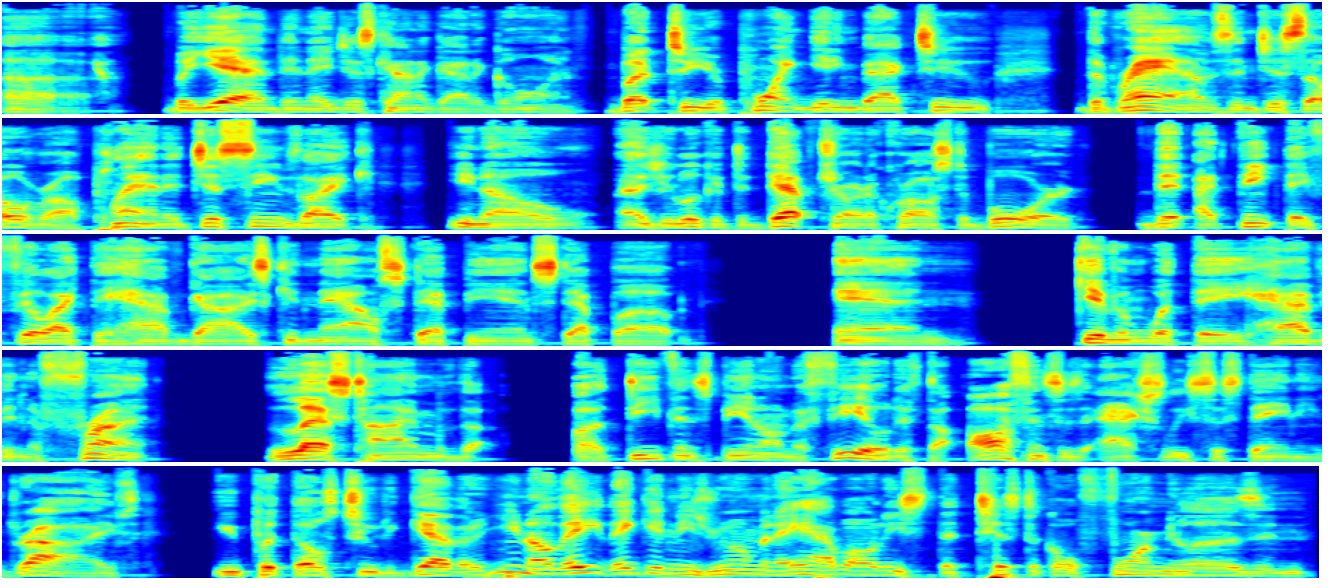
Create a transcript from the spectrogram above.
uh, but yeah, then they just kind of got it going. But to your point, getting back to the Rams and just the overall plan, it just seems like, you know, as you look at the depth chart across the board, that I think they feel like they have guys can now step in, step up, and given what they have in the front, less time of the uh, defense being on the field, if the offense is actually sustaining drives, you put those two together. You know, they they get in these room and they have all these statistical formulas and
